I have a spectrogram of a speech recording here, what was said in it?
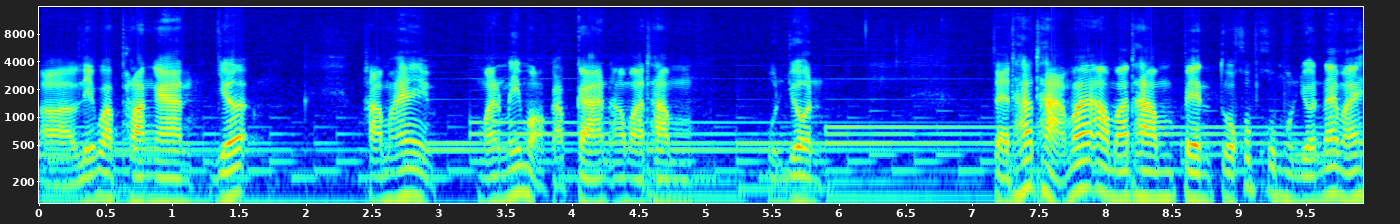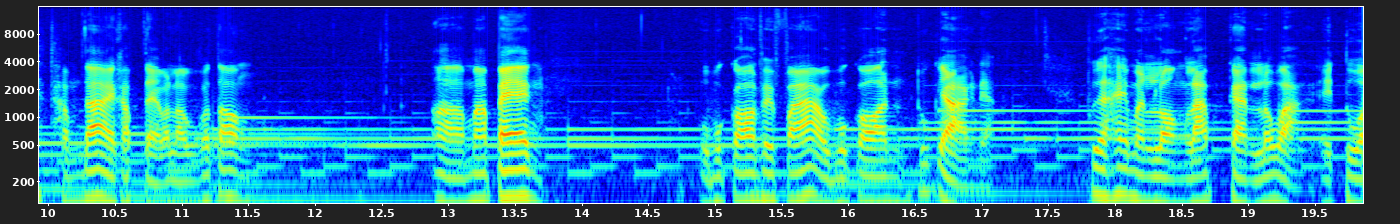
เเรียกว่าพลังงานเยอะทำให้มันไม่เหมาะกับการเอามาทำหุ่นยนต์ แต่ถ้าถามว่าเอามาทำเป็นตัวควบคุมหุ่นยนต์ได้ไหมทำได้ครับ แต่ว่าเราก็ต้องอมาแปลงอุปกรณ์ไฟฟ้าอุปกรณ์ทุกอย่างเนี่ยเพื่อให้มันรองรับกันระหว่างไอตัว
